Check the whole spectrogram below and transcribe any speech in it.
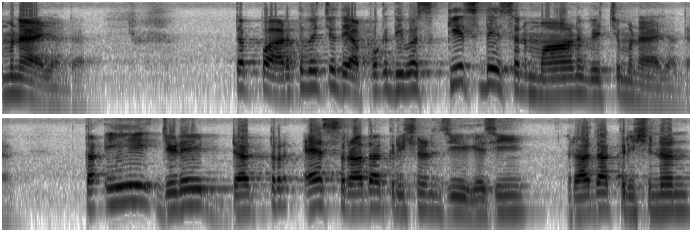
ਮਨਾਇਆ ਜਾਂਦਾ ਹੈ। ਤਾਂ ਭਾਰਤ ਵਿੱਚ ਅਧਿਆਪਕ ਦਿਵਸ ਕਿਸ ਦੇ ਸਨਮਾਨ ਵਿੱਚ ਮਨਾਇਆ ਜਾਂਦਾ ਹੈ? ਤਾਂ ਇਹ ਜਿਹੜੇ ਡਾਕਟਰ ਐਸ ਰਾਧਾ ਕ੍ਰਿਸ਼ਨ ਜੀ ਹੈਗੇ ਸੀ ਰਾਧਾ ਕ੍ਰਿਸ਼ਨਨ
